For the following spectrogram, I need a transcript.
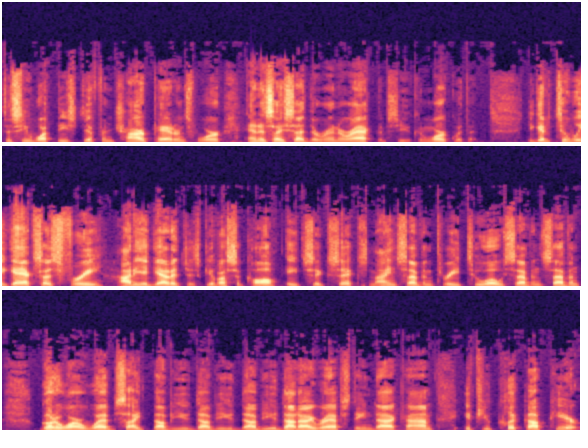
to see what these different chart patterns were. And as I said, they're interactive, so you can work with it. You get a two week access free. How do you get it? Just give us a call, 866 973 2077. Go to our website, www.iraepstein.com. If you click up here,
